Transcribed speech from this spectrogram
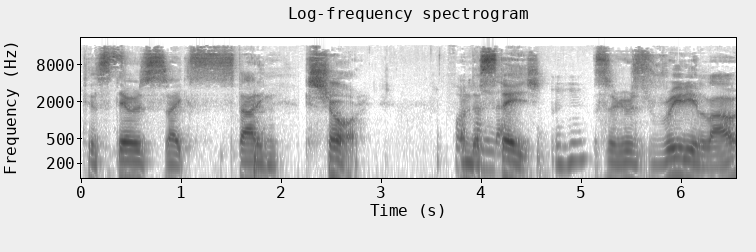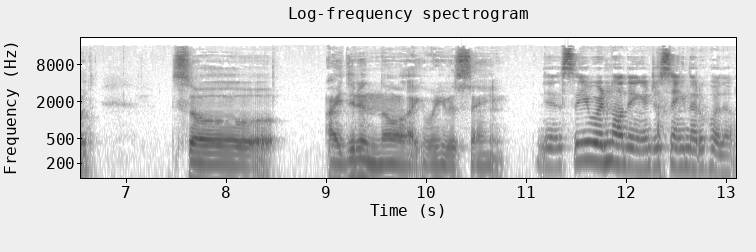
because there was like starting show For on the stage, mm-hmm. so it was really loud. So I didn't know like what he was saying. Yeah, so you were nodding and just saying naruhodo.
